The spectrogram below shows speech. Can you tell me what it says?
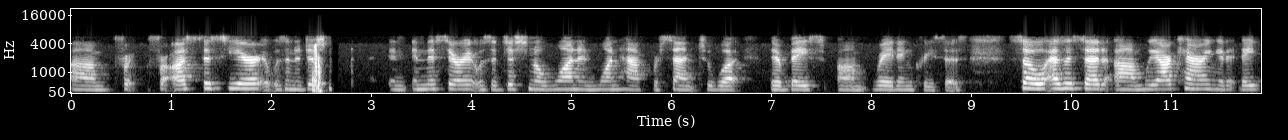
um, for, for us this year, it was an additional, in, in this area, it was additional one and one half percent to what their base um, rate increases. So as I said, um, we are carrying it at 8%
